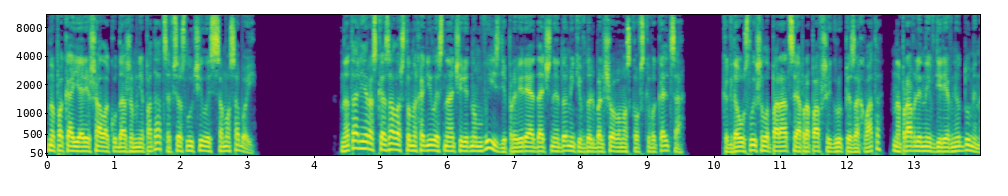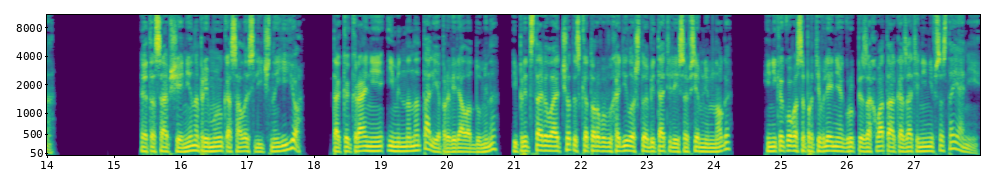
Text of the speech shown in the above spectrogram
Но пока я решала, куда же мне податься, все случилось само собой. Наталья рассказала, что находилась на очередном выезде, проверяя дачные домики вдоль Большого Московского кольца, когда услышала по рации о пропавшей группе захвата, направленной в деревню Думина. Это сообщение напрямую касалось лично ее, так как ранее именно Наталья проверяла Думина и представила отчет, из которого выходило, что обитателей совсем немного, и никакого сопротивления группе захвата оказать они не в состоянии.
